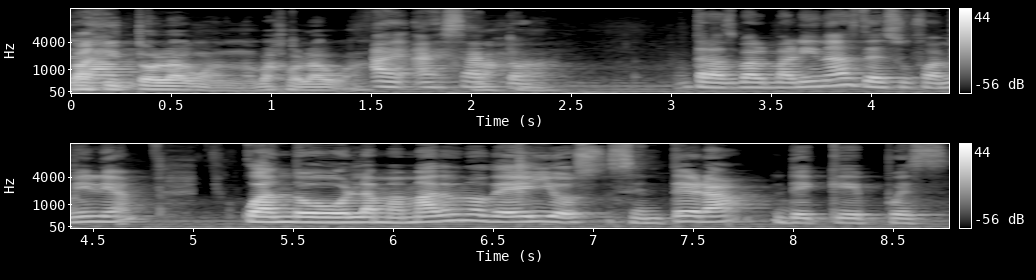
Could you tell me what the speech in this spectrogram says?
Bajito el agua, ¿no? Bajo el agua. Ah, exacto tras balbalinas de su familia, cuando la mamá de uno de ellos se entera de que pues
